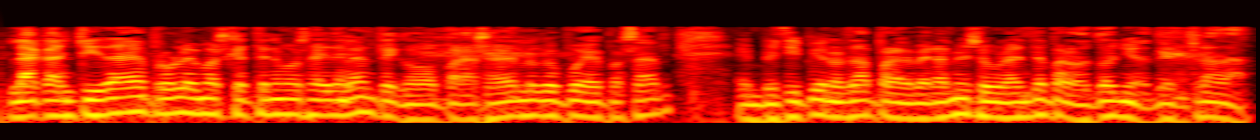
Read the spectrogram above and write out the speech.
la cantidad de problemas que tenemos ahí delante, como para saber lo que puede pasar, en principio nos da para el verano y seguramente para el otoño, de entrada.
